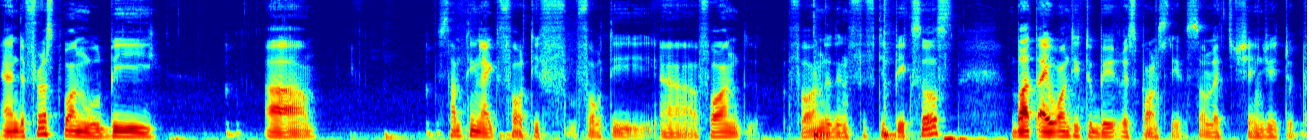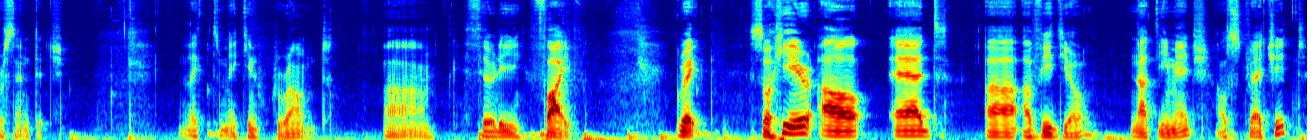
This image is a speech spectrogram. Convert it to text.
And the first one will be um, something like 40, 40 uh, 400, 450 pixels. But I want it to be responsive so let's change it to percentage. Let's make it round uh, 35 great so here I'll add uh, a video not image. I'll stretch it.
